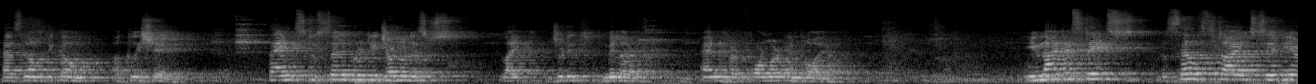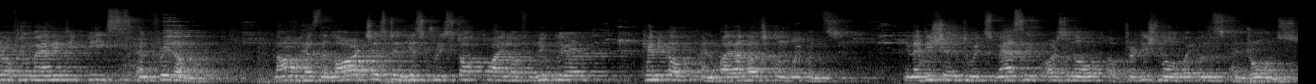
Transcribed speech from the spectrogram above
has now become a cliche. Thanks to celebrity journalists like Judith Miller and her former employer. United States, the self-styled savior of humanity, peace, and freedom, now has the largest in history stockpile of nuclear, chemical, and biological weapons, in addition to its massive arsenal of traditional weapons and drones.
